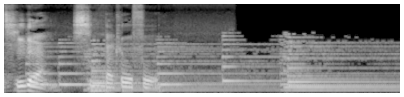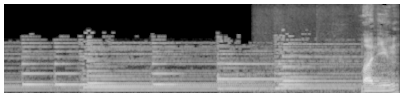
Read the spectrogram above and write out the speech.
起点，新的祝福。马宁，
